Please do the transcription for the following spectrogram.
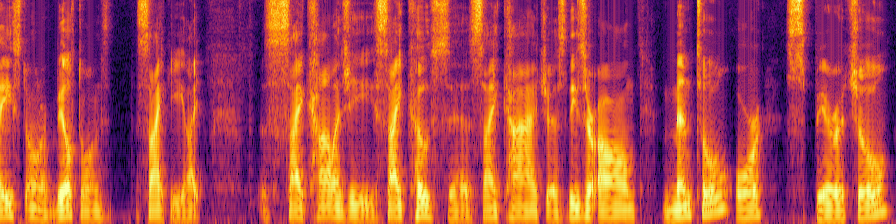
based on or built on psyche, like psychology, psychosis, psychiatrists, these are all mental or spiritual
